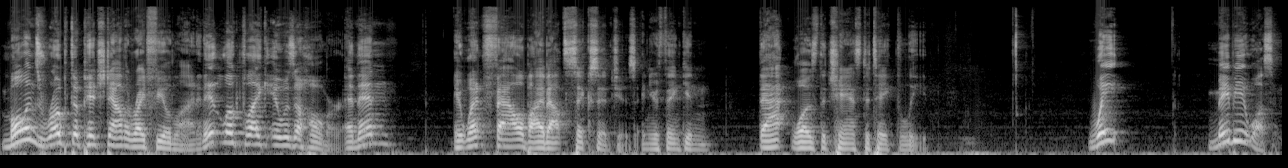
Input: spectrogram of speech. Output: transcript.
Mullins roped a pitch down the right field line, and it looked like it was a homer. And then it went foul by about six inches. And you're thinking, that was the chance to take the lead. Wait, maybe it wasn't.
